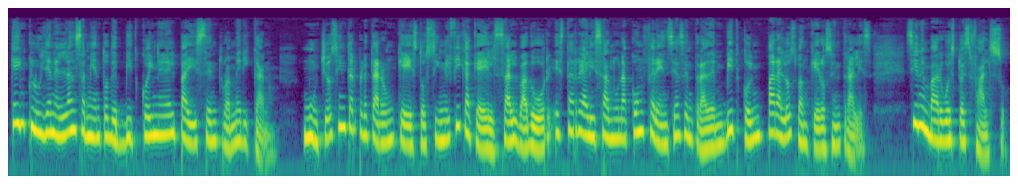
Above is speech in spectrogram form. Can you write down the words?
que incluyen el lanzamiento de Bitcoin en el país centroamericano. Muchos interpretaron que esto significa que El Salvador está realizando una conferencia centrada en Bitcoin para los banqueros centrales. Sin embargo, esto es falso.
